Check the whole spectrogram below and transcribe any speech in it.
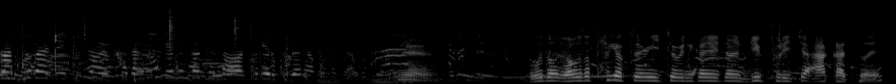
그런 두 가지 특성을 가장 크게 생각해서 두 개로 구별하고 있다고. 네. 여기서 여기서 타격점이 이쪽이니까 여기 리플이 쫙 갔어요.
